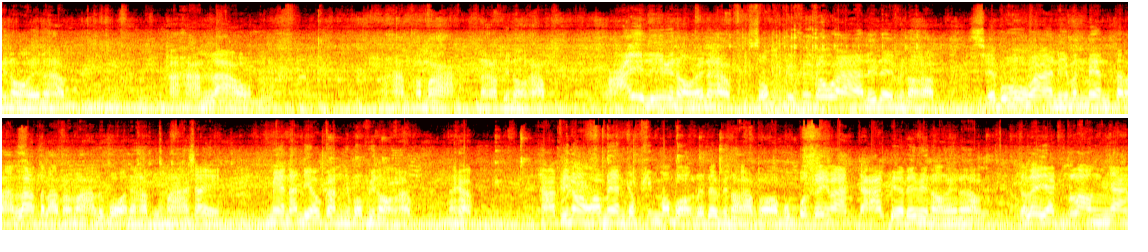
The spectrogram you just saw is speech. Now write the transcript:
พี่น้องเลยนะครับ อาหารลาวอาหารพม่านะครับพี่น้องครับ หลายอีหลีพี่น้องเลยนะครับ สมคือคือเขาว่าอีหลีเด้พี่น้องครับเดี๋ยวบ่ฮู้ว่าอันนี้มันแมนตลาดลาวตลาดพม่าหรือบ่นะครับอยู่มาใช่แม่นอันเดียวกันอยู่บ่พี่น้องครับนะครับ ถ้าพี่น้องว่าแมนก็พิมพ์มาบอกเลยเด้อพี่น้องครับเพราะผมบ่เคยมาจักเทื่อเด้พี่น้องเลยนะครับก็เลยอยากล่องย่าง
